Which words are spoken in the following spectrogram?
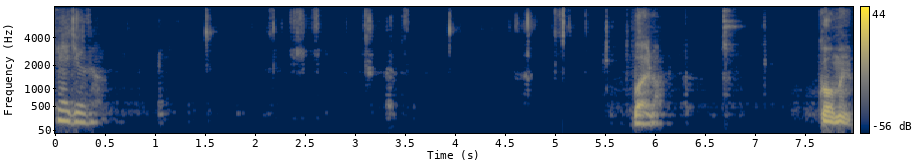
Te ayudo. Bueno. Come.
